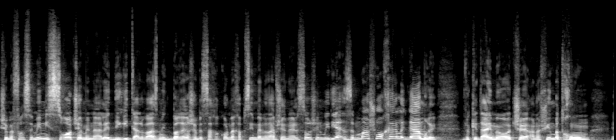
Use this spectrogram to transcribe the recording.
כשמפרסמים משרות של מנהלי דיגיטל, ואז מתברר שבסך הכל מחפשים בן אדם שינהל social media, זה משהו אחר לגמרי. וכדאי מאוד שאנשים בתחום אה,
